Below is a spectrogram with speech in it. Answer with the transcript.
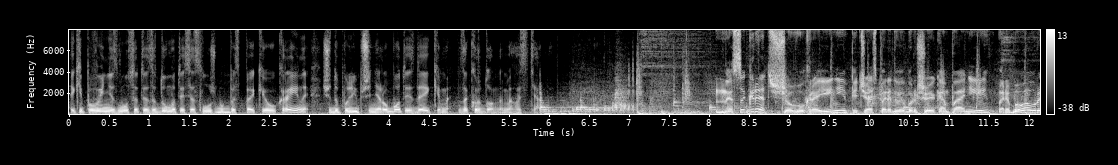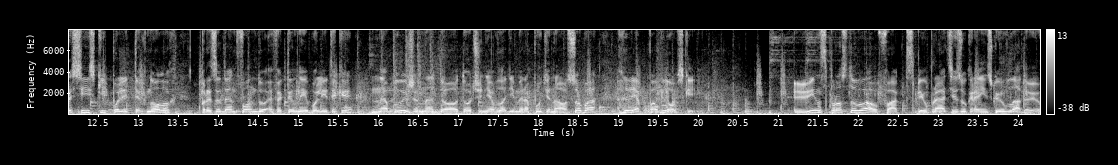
які повинні змусити задуматися Службу безпеки України щодо поліпшення роботи з деякими закордонними гостями. Не секрет, що в Україні під час передвиборчої кампанії перебував російський політтехнолог, президент фонду ефективної політики, наближена до оточення Владіміра Путіна особа Глеб Павловський. Він спростував факт співпраці з українською владою,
